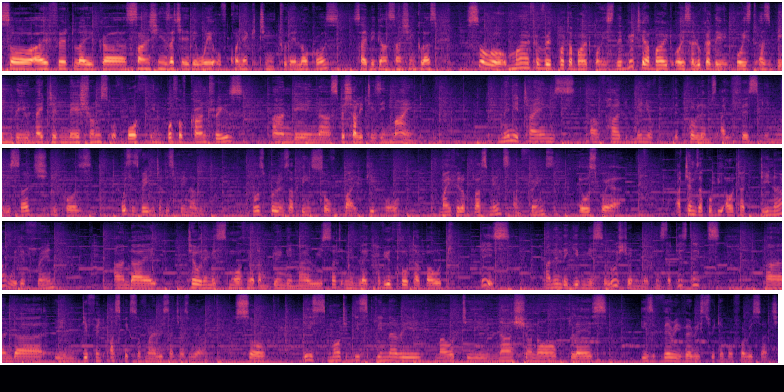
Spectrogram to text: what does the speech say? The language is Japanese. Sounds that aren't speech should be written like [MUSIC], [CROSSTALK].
So I felt like uh, Sanshin is actually the way of connecting to the locals. So I began Sanshin class. So my favorite part about OIST, the beauty about OIST, I look at the OIST as being the United Nations of both in both of countries and in uh, specialities in mind. Many times I've had many of the problems I face in research because OIST is very interdisciplinary. Those problems are being solved by people, my fellow classmates and friends elsewhere. At times I could be out at dinner with a friend and I tell them a small thing that I'm doing in my research and they're like, have you thought about this? And then they give me a solution like in statistics and uh, in different aspects of my research as well. So this multidisciplinary, multinational place is very, very suitable for research.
